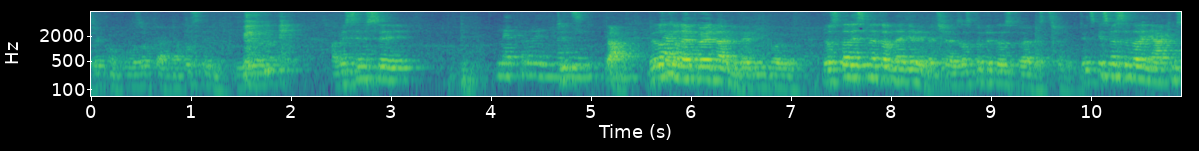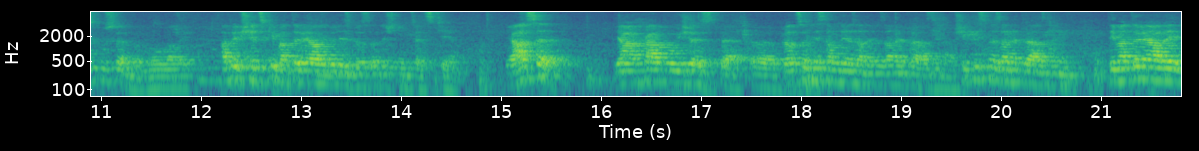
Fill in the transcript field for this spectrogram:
řeknu v uvozovkách, na poslední chvíli. A myslím si. Vždycky, tak, bylo to neprojednané ve výboru. Dostali jsme to v neděli večer, zastupitelstvo je ve středu. Vždycky jsme se tady nějakým způsobem domlouvali, aby všechny materiály byly s dostatečným předstihem. Já se, já chápu, že jste uh, pracovně samozřejmě zane- zaneprázdněná. Všichni jsme zaneprázdnění. Ty materiály,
